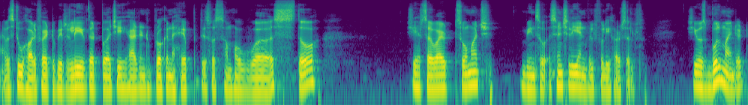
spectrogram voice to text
I was too horrified to be relieved that Birchie hadn't broken a hip. This was somehow worse, though. She had survived so much been so essentially and willfully herself. She was bull minded,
